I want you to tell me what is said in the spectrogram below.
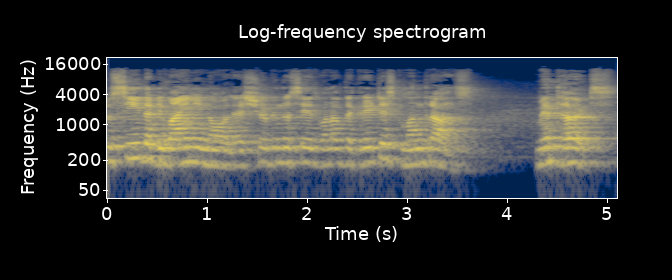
To see the divine in all. As Aurobindo says, one of the greatest mantras, methods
